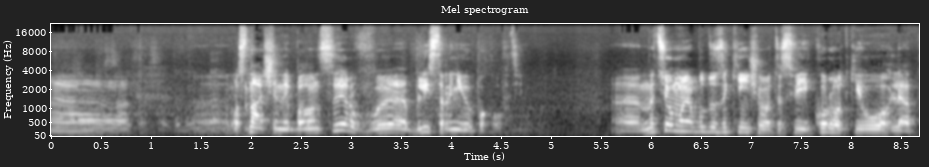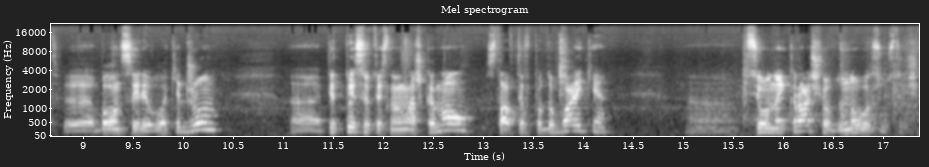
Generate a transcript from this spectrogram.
е, е, оснащений балансир в блістерній упаковці. Е, На цьому я буду закінчувати свій короткий огляд е, балансирів Lucky John. Е, Підписуйтесь на наш канал, ставте вподобайки. Е, Всього найкращого, до нових зустрічей.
